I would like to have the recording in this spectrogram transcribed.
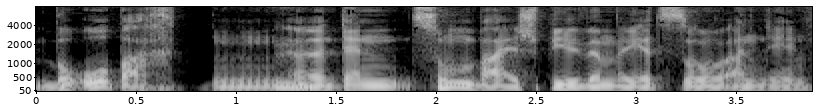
beobachten. Mhm. Äh, denn zum Beispiel, wenn wir jetzt so an den,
